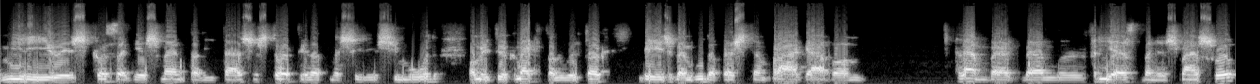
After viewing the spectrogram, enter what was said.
millió és közeg és mentalitás és történetmesélési mód, amit ők megtanultak Bécsben, Budapesten, Prágában, Lembergben, Triestben és máshol,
